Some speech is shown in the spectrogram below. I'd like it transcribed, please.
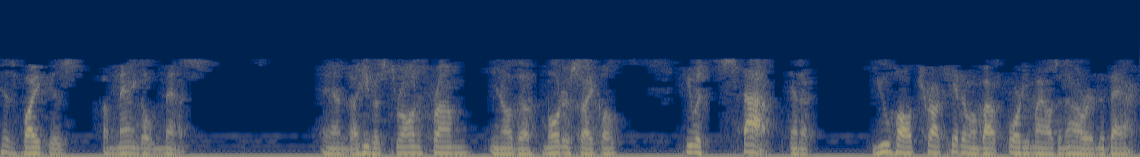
his bike is a mangled mess. And uh, he was thrown from, you know, the motorcycle. He was stopped and a U-Haul truck hit him about 40 miles an hour in the back.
